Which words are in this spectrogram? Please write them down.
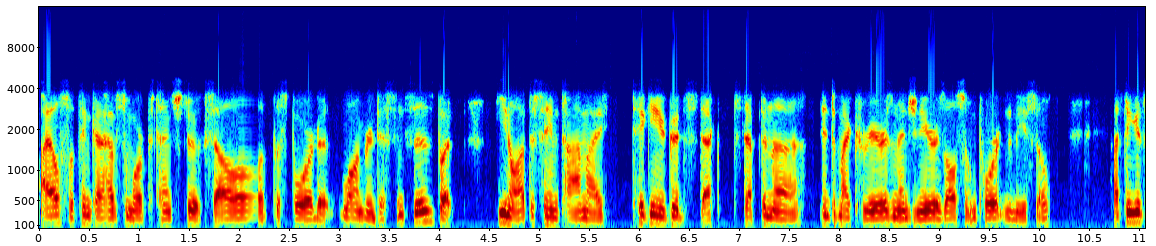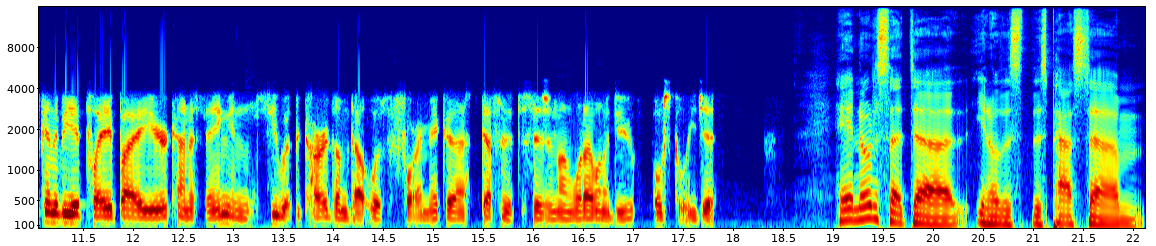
I also think I have some more potential to excel at the sport at longer distances, but you know, at the same time, I taking a good step step in the into my career as an engineer is also important to me. So I think it's going to be a play by ear kind of thing and see what the cards I'm dealt with before I make a definite decision on what I want to do post collegiate. Hey, I noticed that uh, you know this this past um,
